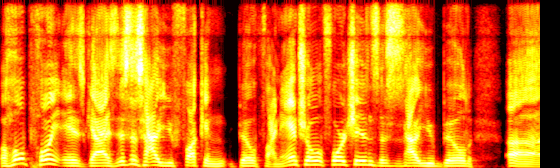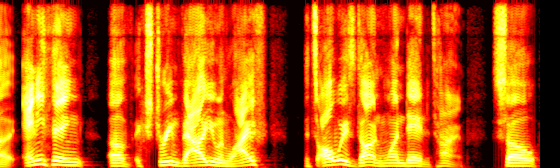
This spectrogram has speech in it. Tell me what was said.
the whole point is, guys, this is how you fucking build financial fortunes. This is how you build uh, anything of extreme value in life. It's always done one day at a time. So,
